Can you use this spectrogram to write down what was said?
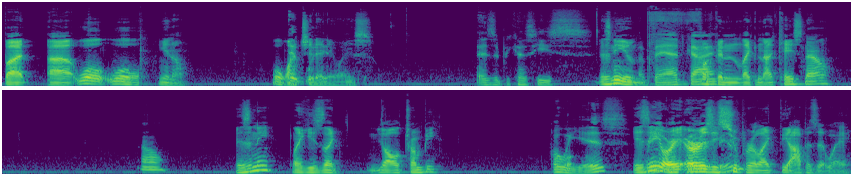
but uh, we'll we'll you know we'll watch it, It- anyways. Is it because he's Isn't he a bad guy? fucking like nutcase now? Oh. Isn't he? Like he's like all Trumpy. Oh, he is. Is he, or or is he really? super like the opposite way?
